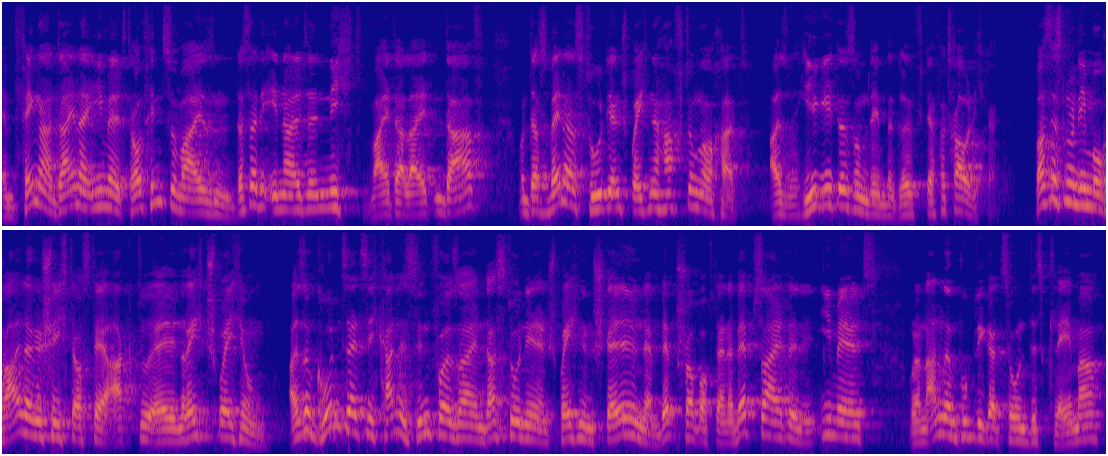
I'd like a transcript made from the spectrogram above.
Empfänger deiner E-Mails darauf hinzuweisen, dass er die Inhalte nicht weiterleiten darf und dass, wenn er es tut, die entsprechende Haftung auch hat. Also hier geht es um den Begriff der Vertraulichkeit. Was ist nun die Moral der Geschichte aus der aktuellen Rechtsprechung? Also grundsätzlich kann es sinnvoll sein, dass du in den entsprechenden Stellen, deinem Webshop, auf deiner Webseite, in den E-Mails oder in anderen Publikationen Disclaimer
